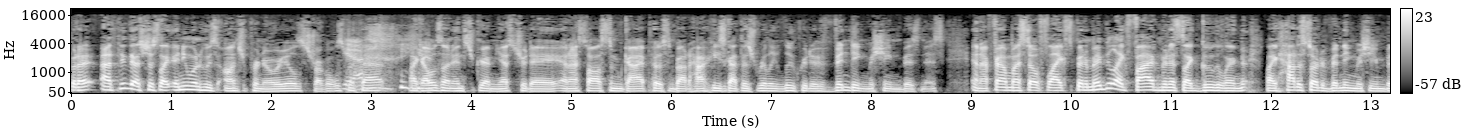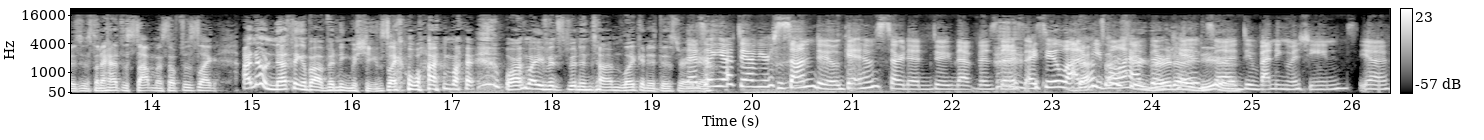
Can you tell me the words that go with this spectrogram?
But I, I think that's just like anyone who's entrepreneurial struggles yeah. with that. Like. I was on Instagram yesterday and I saw some guy posting about how he's got this really lucrative vending machine business. And I found myself like spending maybe like five minutes like Googling like how to start a vending machine business. And I had to stop myself. It's like, I know nothing about vending machines. Like why am I, why am I even spending time looking at this right That's now? That's what you have to have your son do. Get him started doing that business. I see a lot of people have their kids uh, do vending machines. Yeah.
